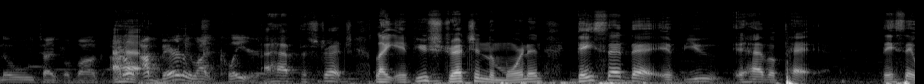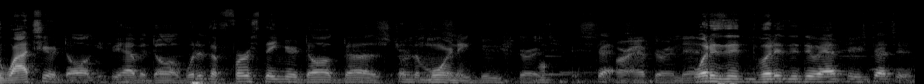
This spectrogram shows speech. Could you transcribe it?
no type of vodka. I I don't. have- I barely like clear. I have to stretch. Like if you stretch in the morning, they said that if you have a pet, they say watch your dog if you have a dog. What is the first thing your dog does in the morning? do stretch Stretch. or after a nap. What is it? What does it do after he stretches?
